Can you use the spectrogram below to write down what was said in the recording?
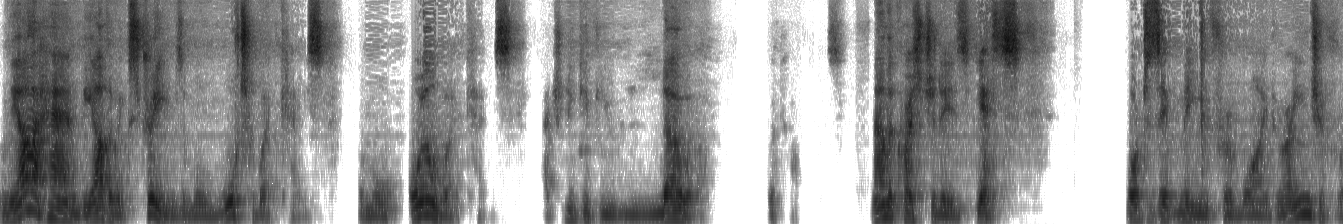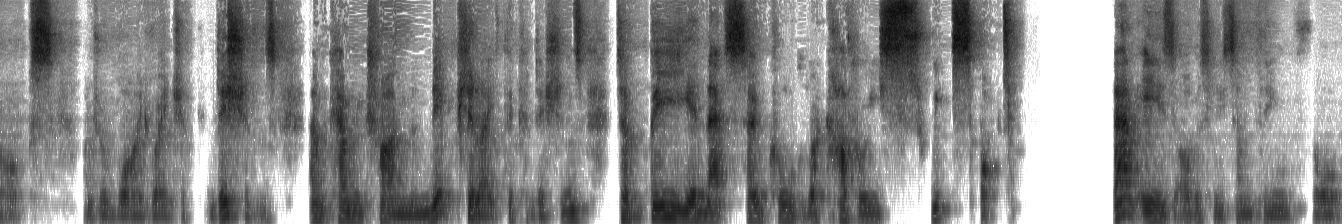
On the other hand, the other extremes, a more water wet case, a more oil wet case, actually give you lower recoveries. Now the question is, yes, what does it mean for a wide range of rocks under a wide range of conditions? And can we try and manipulate the conditions to be in that so called recovery sweet spot? That is obviously something for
